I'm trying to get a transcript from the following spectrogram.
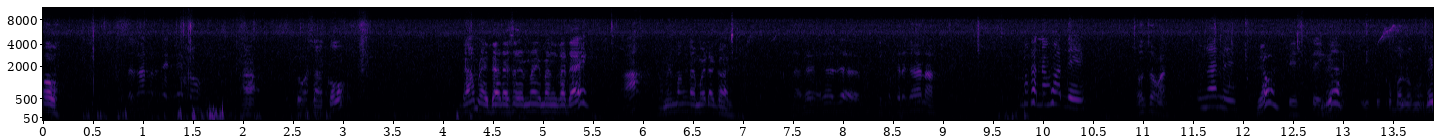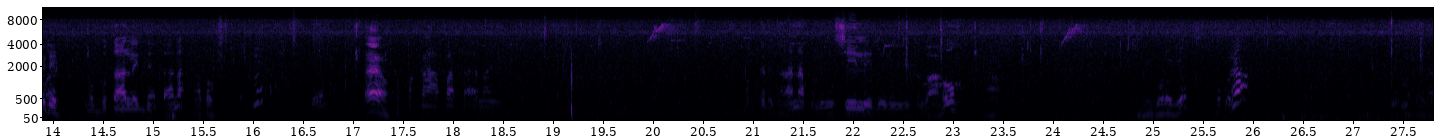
Tuwas ako. Dam na dana sa may mangga day. Ha? May mangga may dagan. Nada nada kita kerjaan ah. Makan ng wat eh. Unsa man? Inan eh. Yon. Testing. Yeah. Ito kabalo mo. Pwede. Mabutalid niya tana. Ato. Ayo. Pagkapat na nang Pagkadaghanap pa din sili din yung trabaho. siguro yun. Buko na. Di masaya,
